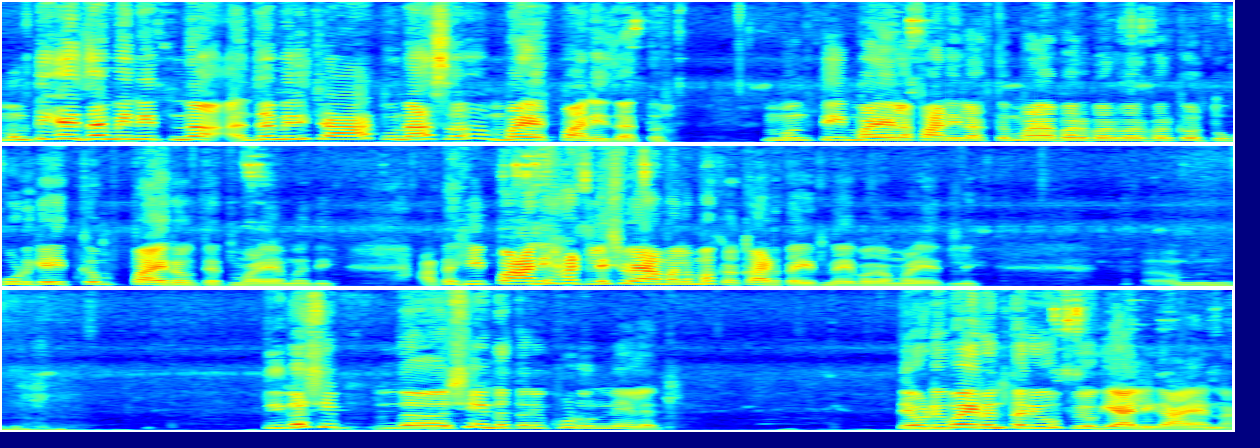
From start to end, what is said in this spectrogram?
मग ती काही जमिनीत जमिनीच्या आतून असं मळ्यात पाणी जातं. मग ते मळ्याला पाणी लागतं. मळा बरोबर बरोबर करतो. गुडघ्या इतकं पाय रवतात मळ्यामध्ये. आता ही पाणी हाटल्याशिवाय आम्हाला मका काढता येत नाही बघा मळ्यातली. अम, ती नशी शेंड तरी खुडून नेल्यात. तेवढी वैरण तरी उपयोगी आली गायांना.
